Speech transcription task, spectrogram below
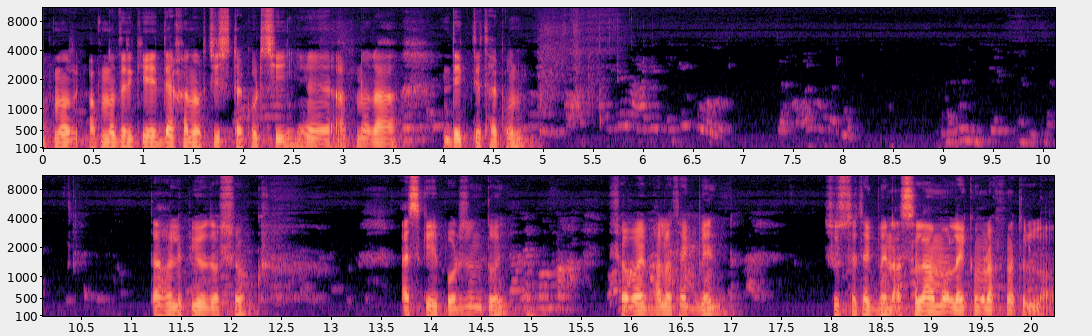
আপনার, আপনাদেরকে দেখানোর চেষ্টা করছি আপনারা দেখতে থাকুন। তাহলে প্রিয় দর্শক, আজকে এই পর্যন্তই। সবাই ভালো থাকবেন, সুস্থ থাকবেন। আসসালামু আলাইকুম রহমতুল্লাহ।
